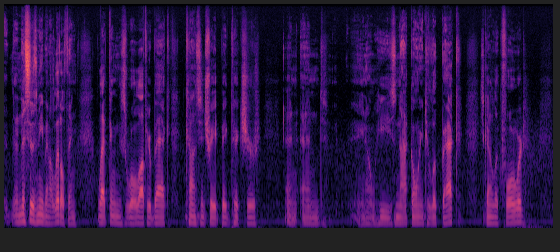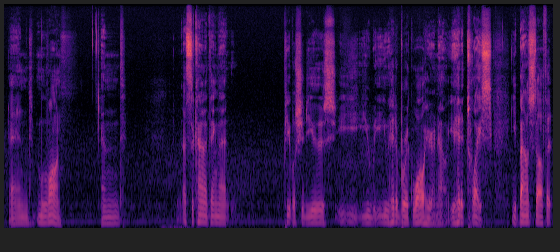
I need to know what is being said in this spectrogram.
and this isn't even a little thing. Let things roll off your back. Concentrate big picture, and and you know he's not going to look back. He's going to look forward, and move on. And That's the kind of thing that people should use. You, you, you hit a brick wall here now. You hit it twice. You bounced off it.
